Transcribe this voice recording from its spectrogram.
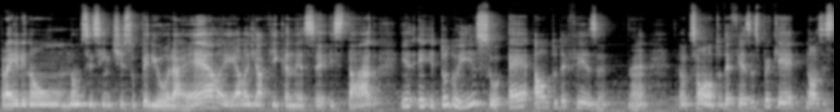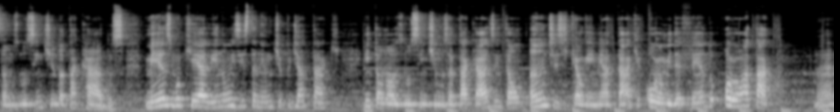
para ele não, não se sentir superior a ela e ela já fica nesse estado. E, e, e tudo isso é autodefesa, né? São autodefesas porque nós estamos nos sentindo atacados, mesmo que ali não exista nenhum tipo de ataque. Então nós nos sentimos atacados, então antes de que alguém me ataque, ou eu me defendo ou eu ataco, né?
